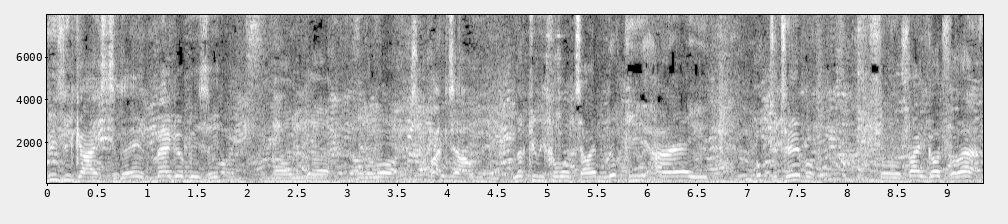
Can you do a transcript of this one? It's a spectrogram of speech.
busy guys today, mega busy and uh, you know what, it's packed out. Lucky we come on time, lucky I booked a table so thank God for that.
